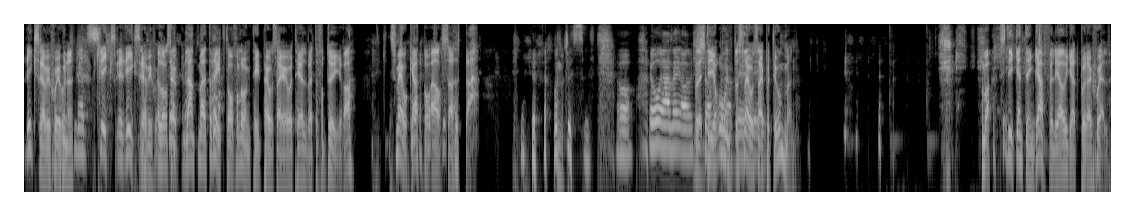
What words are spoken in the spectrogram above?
Riksrevisionen, Riks, riksrevision, eller så, Lantmäteriet tar för lång tid på sig och åt helvete för dyra. Små katter är söta. Precis. Ja, jo, ja, men jag Det köper gör ont det. att slå Det- sig på tummen. Bara, Stick inte en gaffel i ögat på dig själv.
